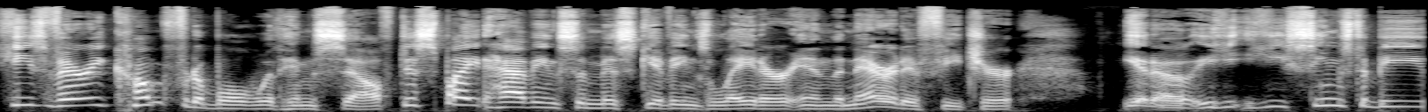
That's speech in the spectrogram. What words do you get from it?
he's very comfortable with himself, despite having some misgivings later in the narrative feature. You know, he, he seems to be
